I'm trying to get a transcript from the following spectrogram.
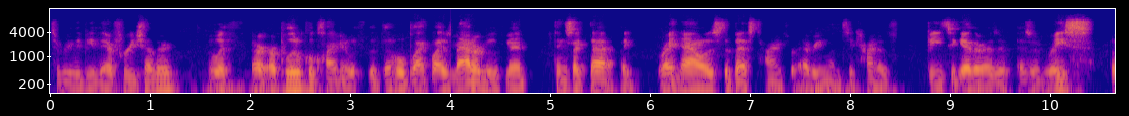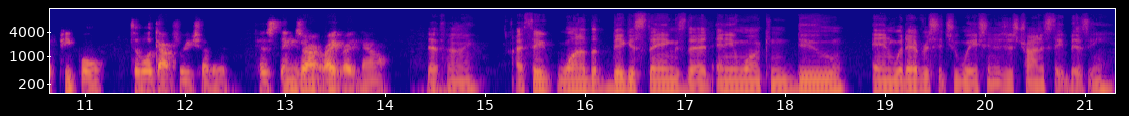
to really be there for each other with our, our political climate, with the, the whole Black Lives Matter movement, things like that. Like right now is the best time for everyone to kind of be together as a as a race of people to look out for each other because things aren't right right now. definitely i think one of the biggest things that anyone can do in whatever situation is just trying to stay busy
